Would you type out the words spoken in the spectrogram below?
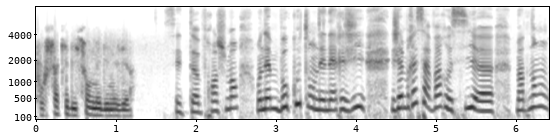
pour chaque édition de Médinésia. C'est top, franchement. On aime beaucoup ton énergie. J'aimerais savoir aussi, euh, maintenant,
